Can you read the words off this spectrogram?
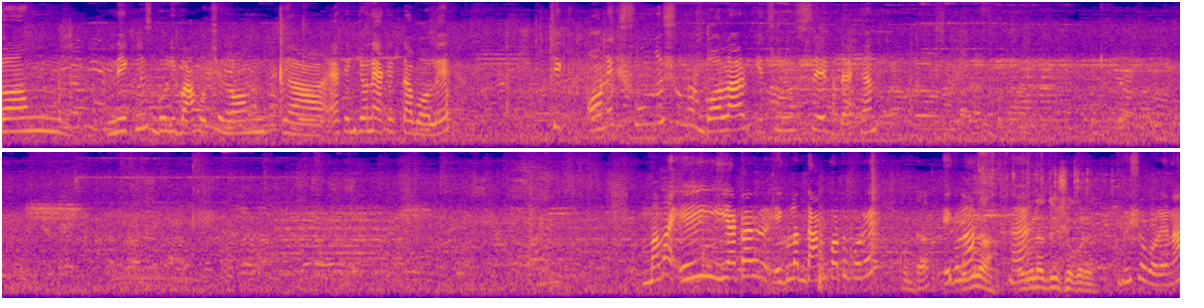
লং নেকলেস বলি বা হচ্ছে লং এক একজনে এক একটা বলে। ঠিক অনেক সুন্দর সুন্দর গলার কিছু সেট দেখেন। মামা এই ইয়াটার এগুলোর দাম কত করে? কোনটা? এগুলা? এগুলা? হ্যাঁ। দুইশো করে। দুশো করে না?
